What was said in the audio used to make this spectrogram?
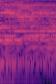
Yeah.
